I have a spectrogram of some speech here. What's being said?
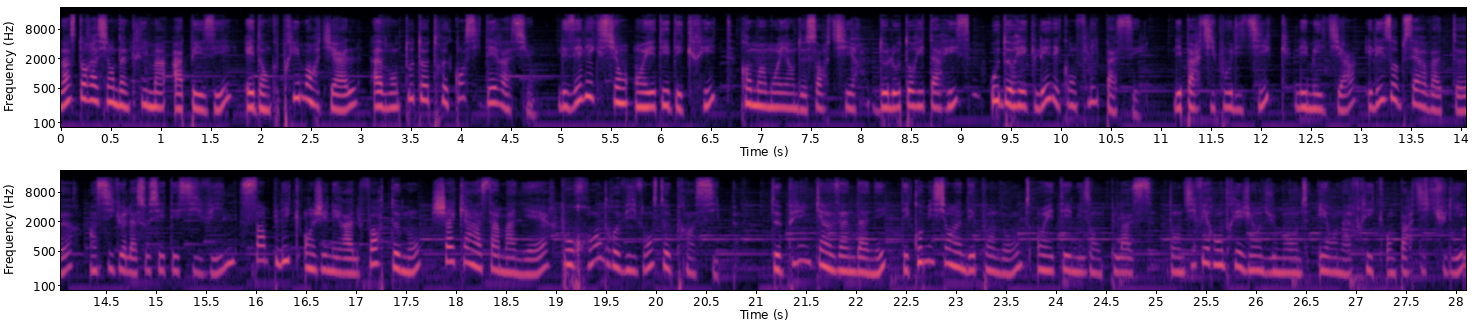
L'instauration d'un climat apaisé est donc primordiale avant toute autre considération. Les élections ont été décrites comme un moyen de sortir de l'autoritarisme ou de régler des conflits passés. Les partis politiques, les médias et les observateurs, ainsi que la société civile, s'impliquent en général fortement, chacun à sa manière, pour rendre vivant ce principe. Depuis une quinzaine d'années, des commissions indépendantes ont été mises en place dans différentes régions du monde et en Afrique en particulier,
